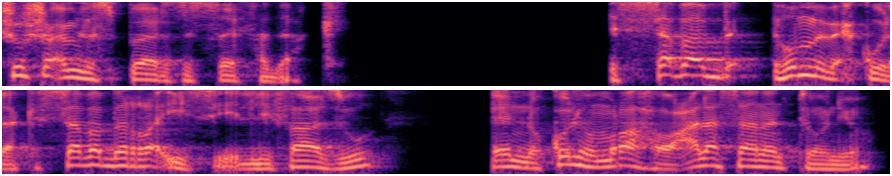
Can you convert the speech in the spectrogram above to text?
شو شو عملوا سبيرز الصيف هداك؟ السبب هم بيحكوا لك السبب الرئيسي اللي فازوا إنه كلهم راحوا على سان أنطونيو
